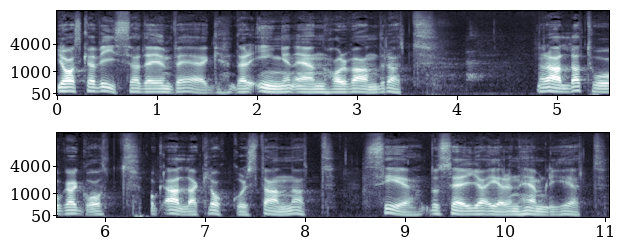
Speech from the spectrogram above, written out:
Jag ska visa dig en väg där ingen än har vandrat. När alla tåg har gått och alla klockor stannat. Se, då säger jag er en hemlighet.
